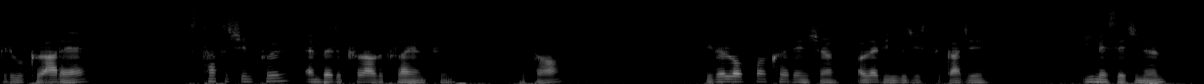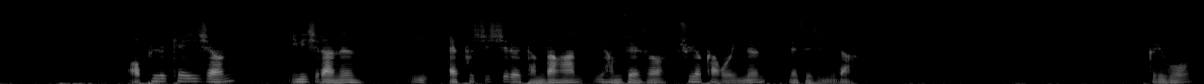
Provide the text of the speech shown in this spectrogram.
그리고 그 아래 start simple embed cloud client부터 developer credential already exist까지 이 메시지는 application init이라는 이 FCC를 담당한 이 함수에서 출력하고 있는 메시지입니다. 그리고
